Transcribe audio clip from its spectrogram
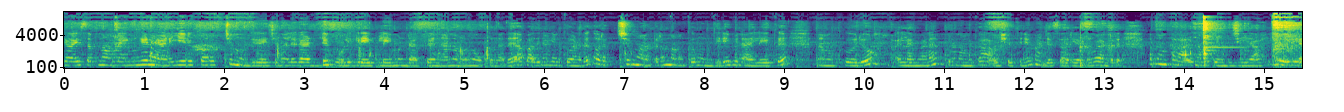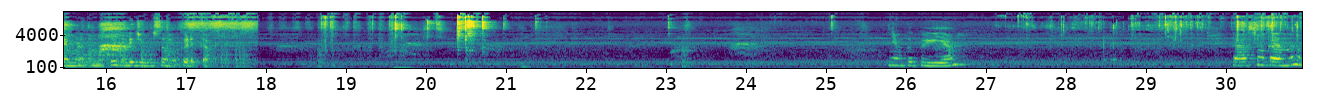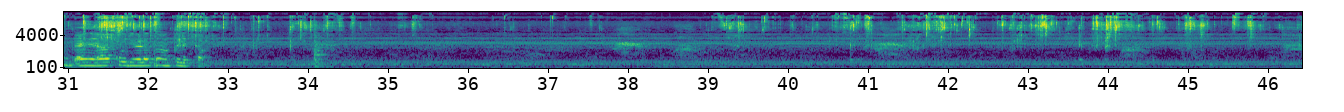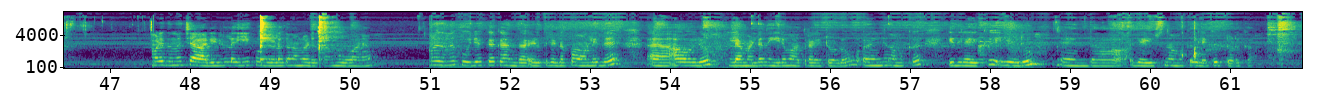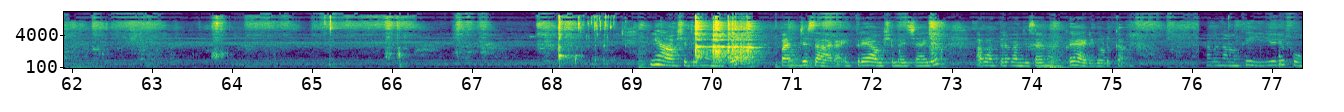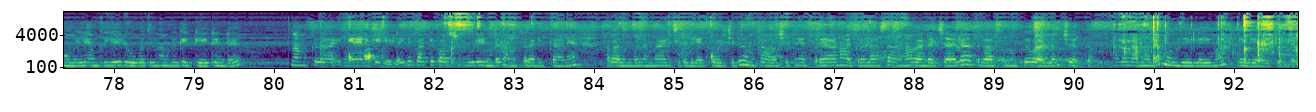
Guys അപ്പം നമ്മൾ എങ്ങനെയാണ് ഈ ഒരു കുറച്ച് മുന്തിരി കഴിച്ച് നല്ലൊരു അടിപൊളി ഗ്രേപ്പ് ലൈം ഉണ്ടാക്കുക എന്നാണ് നമ്മൾ നോക്കുന്നത്. അപ്പോൾ അതിന് നമുക്ക് വേണ്ടത് കുറച്ച് മാത്രം നമുക്ക് മുന്തിരി പിന്നെ അതിലേക്ക് നമുക്കൊരു ലെമൺ പിന്നെ നമുക്ക് ആവശ്യത്തിന് പഞ്ചസാരയാണ് വേണ്ടത്. അപ്പോൾ നമുക്ക് ആദ്യം നമുക്ക് എന്ത് ചെയ്യാം? ഈ ഒരു ലെമൺ നമുക്ക് ഇതിന്റെ ജ്യൂസ് നമുക്ക് എടുക്കാം. നമുക്ക് പിഴിയാം. ലാസ്റ്റ് നമുക്ക് അതിന് നമുക്ക് ആ കുരുകളൊക്കെ നമുക്ക് എടുക്കാം. നമ്മളിതൊന്ന് ചാടിയിട്ടുള്ള ഈ കുരുകളൊക്കെ നമ്മൾ എടുക്കാൻ പോവാണ്. ഇതിന്ന് കുരിയൊക്കെ എന്താ എടുത്തിട്ടുണ്ട് അപ്പോൾ ഓൺലി ഇത് ആ ഒരു ലെമണിന്റെ നീര് മാത്രമായിട്ടുള്ളൂ ഇനി നമുക്ക് ഇതിലേക്ക് ഈ ഒരു എന്താ ഗ്രേപ്സ് നമുക്ക് ഇതിലേക്ക് ഇട്ട് കൊടുക്കാം. ഇനി ആവശ്യത്തിന് നമുക്ക് പഞ്ചസാര ഇത്രയും ആവശ്യമുള്ള വെച്ചാൽ അപ്പോൾ അത്ര പഞ്ചസാര നമുക്ക് ആഡ് ചെയ്ത് കൊടുക്കാം. അപ്പോൾ നമുക്ക് ഈ ഒരു ഫോമിൽ നമുക്ക് ഈ ഒരു രൂപത്തിൽ നമുക്ക് കിട്ടിയിട്ടുണ്ട്. നമുക്കിത് ഇങ്ങനെയാണ് കിഴിയുള്ളത് ഇനി ബാക്കി കുറച്ചും കൂടി ഉണ്ട് നമുക്കത് അടിക്കാൻ അപ്പോൾ അതും കൂടി നമ്മൾ അടിച്ചിട്ട് ഇതിലേക്ക് ഒഴിച്ചിട്ട് നമുക്ക് ആവശ്യത്തിന് എത്രയാണോ എത്ര ഗ്ലാസ് ആണോ വേണ്ടത് വെച്ചാൽ അത്ര ഗ്ലാസ് നമുക്ക് വെള്ളം ചേർക്കാം. അത് നമ്മുടെ മുന്തിരി ലൈമും റെഡി ആയിട്ടുണ്ട്.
